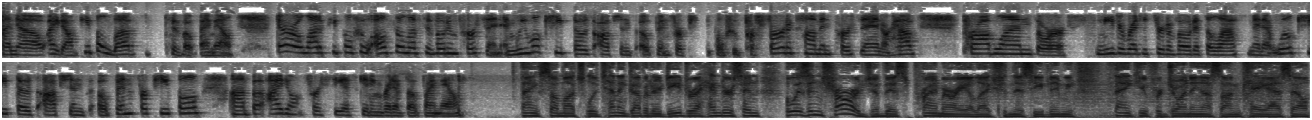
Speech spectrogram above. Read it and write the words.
I know, I don't. People love to vote by mail. There are a lot of people who also love to vote in person, and we will keep those options open for people who prefer to come in person or have problems or need to register to vote at the last minute. We'll keep those options open for people, um, but I don't foresee us getting rid of vote by mail. Thanks so much, Lieutenant Governor Deidre Henderson, who is in charge of this primary election this evening. We thank you for joining us on KSL.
